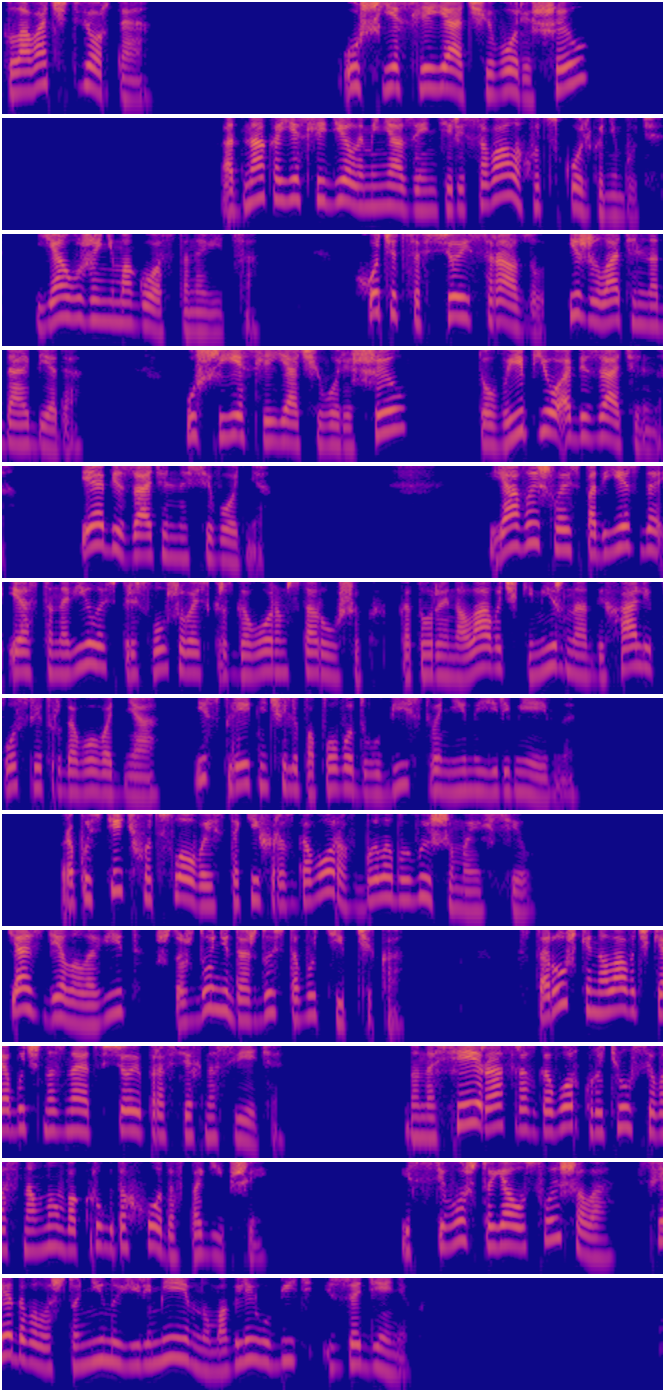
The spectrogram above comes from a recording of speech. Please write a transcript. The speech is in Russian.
Глава четвертая. Уж если я чего решил... Однако, если дело меня заинтересовало хоть сколько-нибудь, я уже не могу остановиться. Хочется все и сразу, и желательно до обеда. Уж если я чего решил, то выпью обязательно. И обязательно сегодня. Я вышла из подъезда и остановилась, прислушиваясь к разговорам старушек, которые на лавочке мирно отдыхали после трудового дня и сплетничали по поводу убийства Нины Еремеевны. Пропустить хоть слово из таких разговоров было бы выше моих сил. Я сделала вид, что жду не дождусь того типчика. Старушки на лавочке обычно знают все и про всех на свете. Но на сей раз разговор крутился в основном вокруг доходов погибшей. Из всего, что я услышала, следовало, что Нину Еремеевну могли убить из-за денег.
